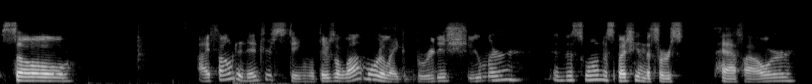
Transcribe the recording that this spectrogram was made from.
So I found it interesting that there's a lot more like British humor in this one, especially in the first half hour.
